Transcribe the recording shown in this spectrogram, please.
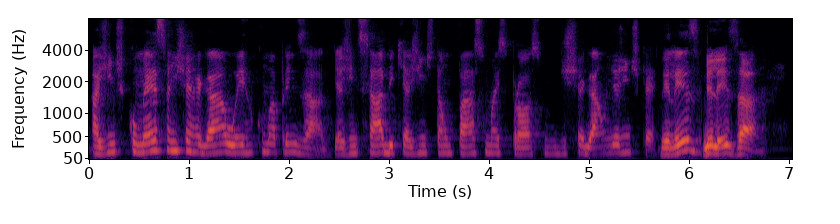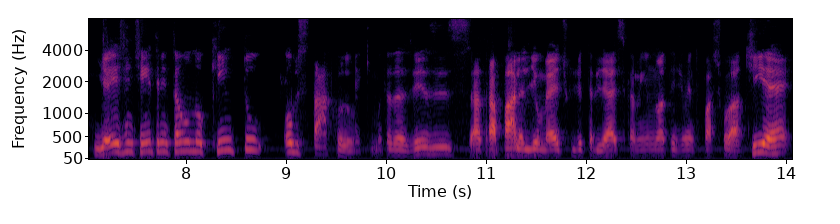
a gente começa a enxergar o erro como aprendizado. E a gente sabe que a gente está um passo mais próximo de chegar onde a gente quer. Beleza? Beleza. E aí a gente entra então no quinto obstáculo, que muitas das vezes atrapalha ali o médico de trilhar esse caminho no atendimento particular, que é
